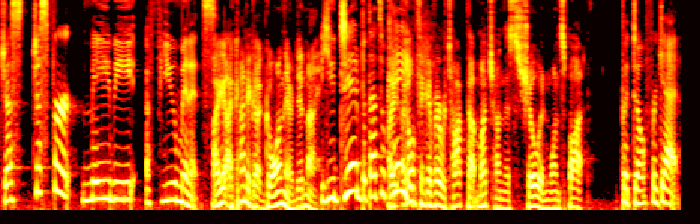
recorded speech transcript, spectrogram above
Just, just for maybe a few minutes. I, I kind of got going there, didn't I? you did, but that's I, okay. I don't think I've ever talked that much on this show in one spot. But don't forget,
